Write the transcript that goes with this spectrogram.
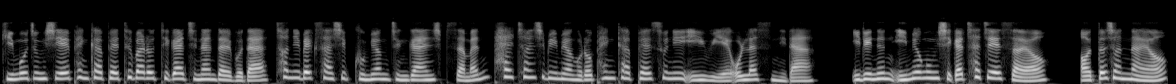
김호중 씨의 팬카페 트바로티가 지난달보다 1249명 증가한 14만 8,012명으로 팬카페 순위 2위에 올랐습니다. 1위는 이명웅 씨가 차지했어요. 어떠셨나요?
